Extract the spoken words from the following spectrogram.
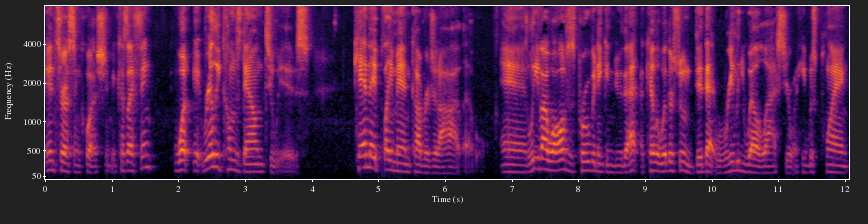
interesting question because I think what it really comes down to is can they play man coverage at a high level? And Levi Wallace has proven he can do that. Ahkello Witherspoon did that really well last year when he was playing.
